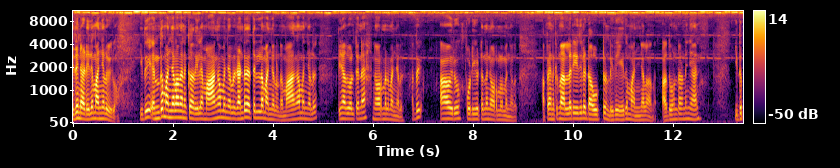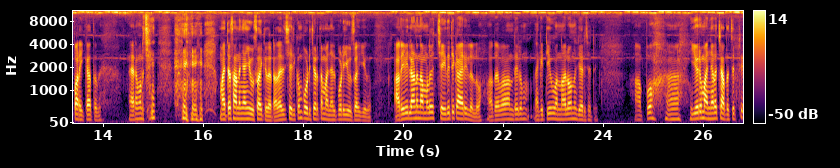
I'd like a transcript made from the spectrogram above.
ഇതിന്റെ അടിയിൽ മഞ്ഞൾ വരും. ഇത് എന്ത് മഞ്ഞളാണെന്ന് എനിക്കറിയില്ല. മാങ്ങ മഞ്ഞൾ രണ്ട് തരത്തിലുള്ള മഞ്ഞളുണ്ട്. മാങ്ങ മഞ്ഞൾ പിന്നെ അതുപോലെ തന്നെ നോർമൽ മഞ്ഞൾ അത് ആ ഒരു പൊടി കിട്ടുന്ന നോർമൽ മഞ്ഞൾ അപ്പോൾ എനിക്ക് നല്ല രീതിയിൽ ഡൗട്ട് ഉണ്ട് ഇത് ഏത് മഞ്ഞളാണ് അതുകൊണ്ടാണ് ഞാൻ ഇത് പറിക്കാത്തത്. നേരെ മറിച്ച് മറ്റേ സാധനം ഞാൻ യൂസ് ആക്കിയത് കേട്ടോ അതായത് ശരിക്കും പൊടിച്ചെടുത്ത മഞ്ഞൾപ്പൊടി യൂസ് ആക്കിയത്. അറിവില്ലാണ്ട് നമ്മൾ ചെയ്തിട്ട് കാര്യമില്ലല്ലോ. അഥവാ എന്തെങ്കിലും നെഗറ്റീവ് വന്നാലോ എന്ന് വിചാരിച്ചിട്ട്. അപ്പോൾ ഈ ഒരു മഞ്ഞൾ ചതച്ചിട്ട്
